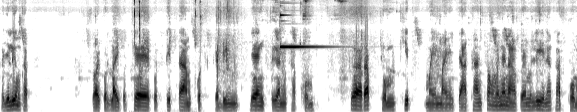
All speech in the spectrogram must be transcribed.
ก็อย่าลืมครับรอยกดไลค์กดแชร์กดติดตามกดกระดิ่งแจ้งเตือนครับ ผม เพื่อรับชมคลิปใหม่ ๆ จากทางช่องแม่น้อยหนาแฟมิลี่นะครับ ผม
